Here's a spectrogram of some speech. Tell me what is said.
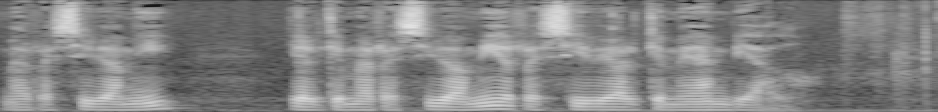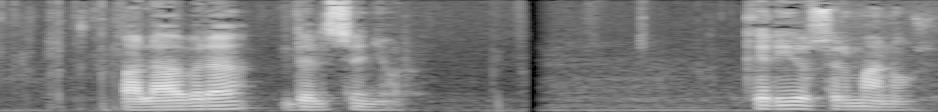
me recibe a mí, y el que me recibe a mí recibe al que me ha enviado. Palabra del Señor. Queridos hermanos,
